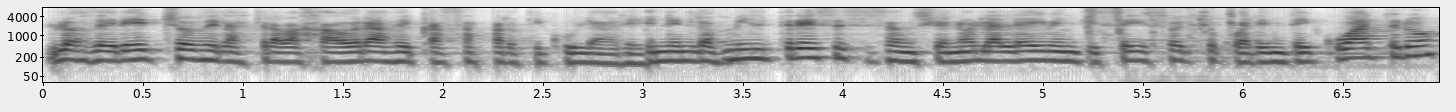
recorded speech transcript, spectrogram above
los derechos de las trabajadoras de casas particulares. En el 2013 se sancionó la ley 26844,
